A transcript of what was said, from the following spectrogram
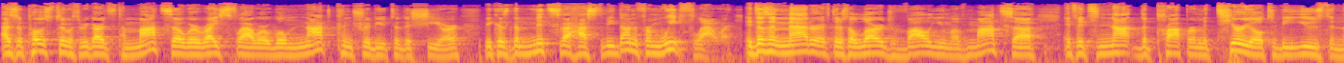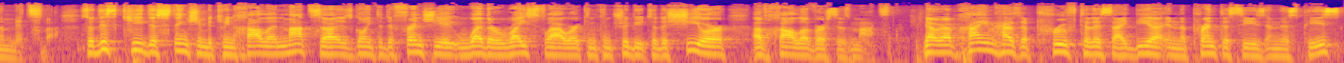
as opposed to with regards to matzah, where rice flour will not contribute to the shiur because the mitzvah has to be done from wheat flour. It doesn't matter if there's a large volume of matzah if it's not the proper material to be used in the mitzvah. So this key distinction between challah and matzah is going to differentiate whether rice flour can contribute to the shiur of challah versus matzah. Now, Rab Chaim has a proof to this idea in the parentheses in this piece,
